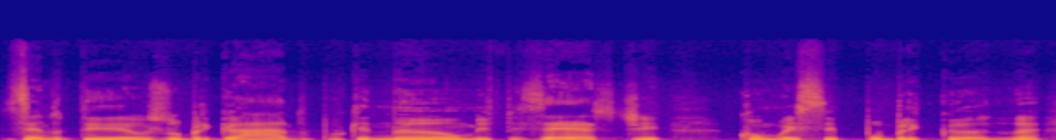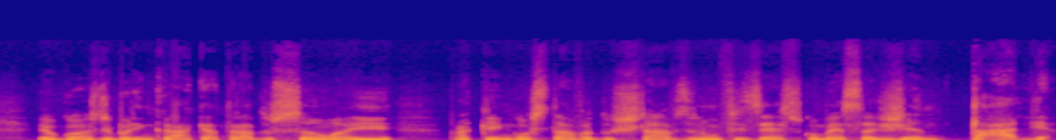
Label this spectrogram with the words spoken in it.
dizendo: Deus, obrigado porque não me fizeste como esse publicano, né? Eu gosto de brincar que a tradução aí, para quem gostava do Chaves, não fizesse como essa gentalha.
